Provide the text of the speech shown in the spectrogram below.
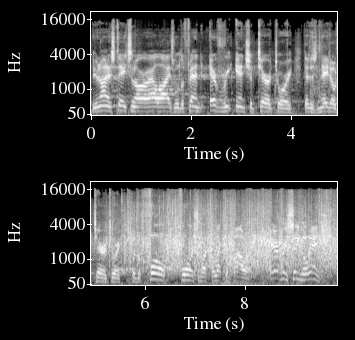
the United States and our allies will defend every inch of territory that is NATO territory with the full force of our collective power. Every single inch.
